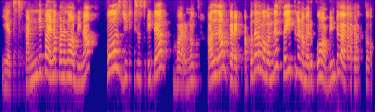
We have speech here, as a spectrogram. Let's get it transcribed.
எஸ் கண்டிப்பா என்ன பண்ணணும் அப்படின்னா ஃபர்ஸ்ட் ஜீசஸ் கிட்ட வரணும். அதுதான் கரெக்ட் அப்பதான் நம்ம வந்து ஃபெய்த்ல நம்ம இருக்கோம் அப்படின்ட்டு அர்த்தம்.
